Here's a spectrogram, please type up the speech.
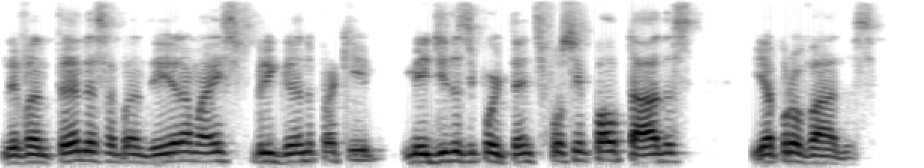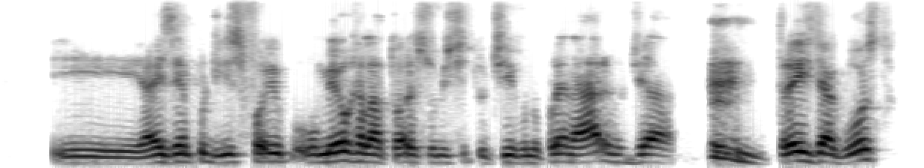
levantando essa bandeira, mas brigando para que medidas importantes fossem pautadas e aprovadas. E a exemplo disso foi o meu relatório substitutivo no plenário, no dia 3 de agosto,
